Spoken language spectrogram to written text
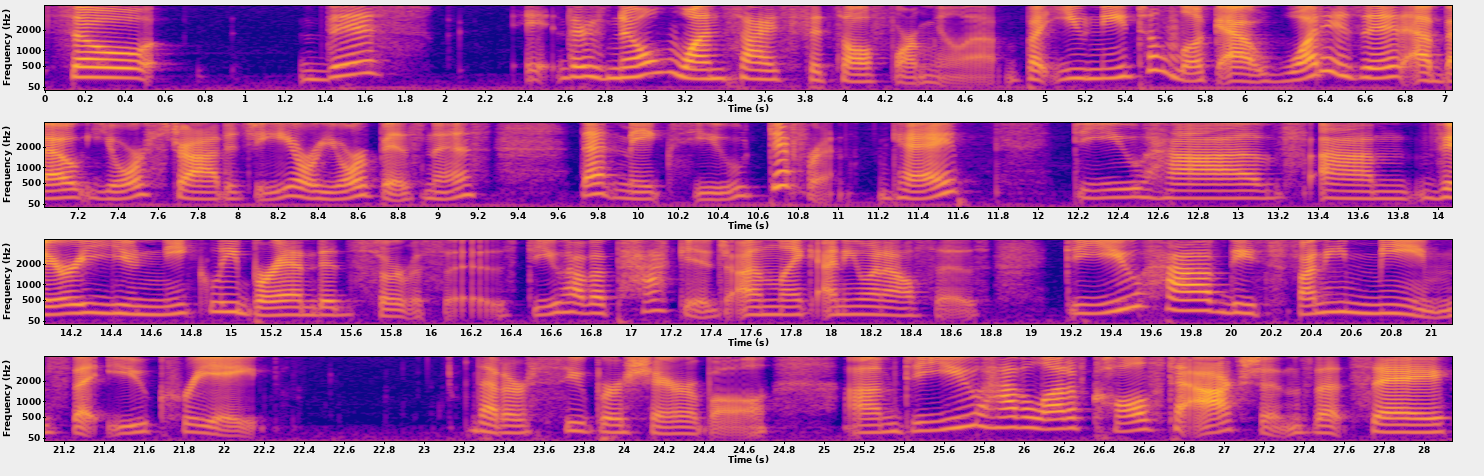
So this there's no one size fits all formula, but you need to look at what is it about your strategy or your business that makes you different, okay? Do you have um, very uniquely branded services? Do you have a package unlike anyone else's? Do you have these funny memes that you create that are super shareable? Um, do you have a lot of calls to actions that say,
